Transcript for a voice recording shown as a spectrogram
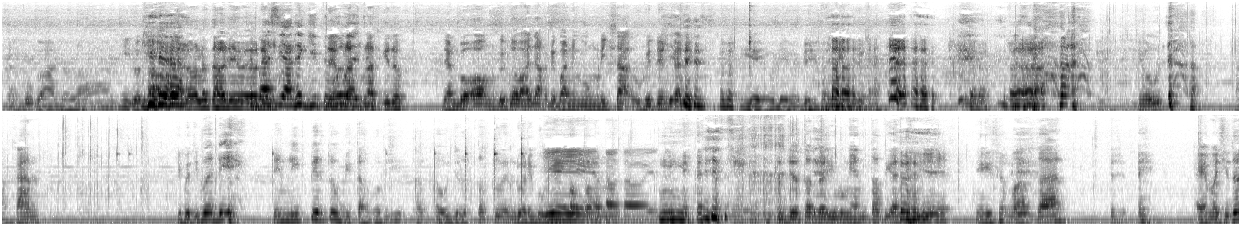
Ya gua gak ada lagi. Lo tau kan lo tau dia Masih ada gitu dia mulu melas melas gitu. Jangan bohong duit lo banyak di panggung meriksa gua gituin kan. Iya yaudah yaudah ya udah. Makan. Tiba-tiba dia dia melipir tuh beli tahu apa sih tahu tahu jeletot tuh yang 2000 Iya, ngentot iya, iya, kan tahu-tahu itu. jeletot 2000 ngentot kan Iya. ya gitu makan terus eh eh masih itu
